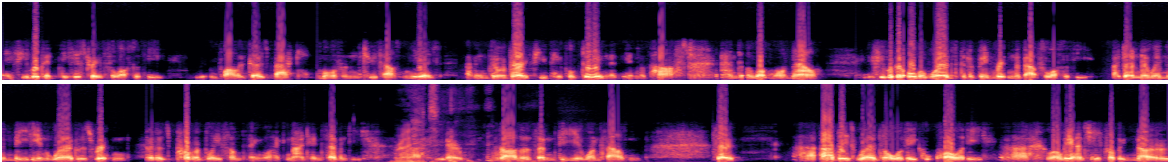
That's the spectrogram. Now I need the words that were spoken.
if you look at the history of philosophy, while it goes back more than 2,000 years, I mean, there were very few people doing it in the past, and a lot more now. If you look at all the words that have been written about philosophy, I don't know when the median word was written, but it's probably something like 1970, right? Uh, you know, rather than the year 1000. So uh, are these words all of equal quality? Uh, well, the answer is probably no.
